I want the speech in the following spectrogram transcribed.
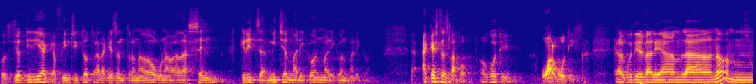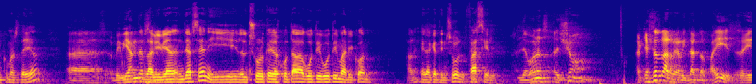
doncs jo et diria que fins i tot ara que és entrenador alguna vegada sent crits a Mitchell maricón, maricón, maricón. Aquesta és la por. O Guti. O el Guti que el Guti es va liar amb la... no? Amb, com es deia? Uh, Vivian Andersen. La Vivian Andersen i l'insult que jo escoltava Guti, Guti, maricón. Vale. Era aquest insult, fàcil. Llavors, això aquesta és la realitat del país, és a dir,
